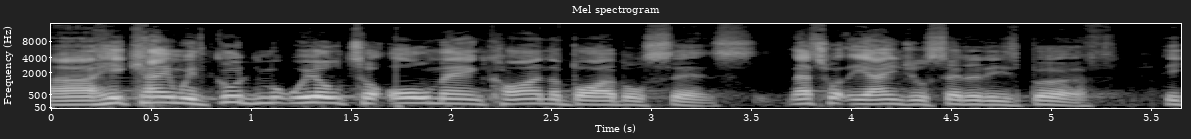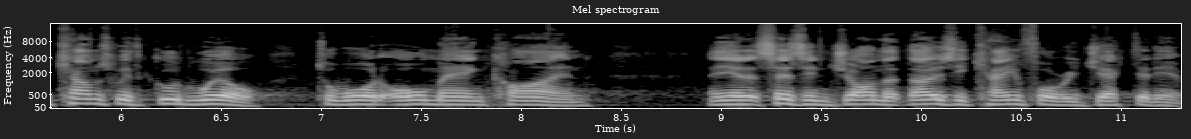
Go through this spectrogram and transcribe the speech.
Uh, he came with goodwill to all mankind, the Bible says. That's what the angel said at his birth. He comes with goodwill toward all mankind. And yet it says in John that those he came for rejected him.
